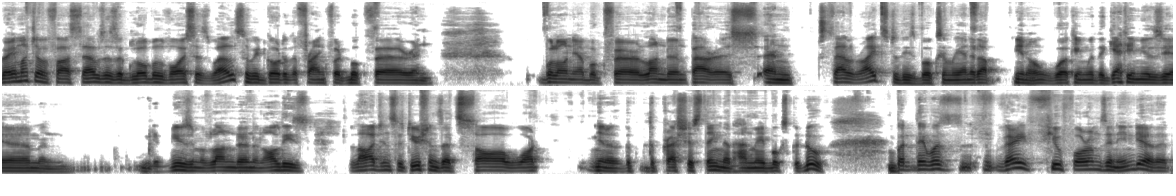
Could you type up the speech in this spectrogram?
very much of ourselves as a global voice as well. So we'd go to the Frankfurt Book Fair and Bologna Book Fair, London, Paris, and sell rights to these books. And we ended up, you know, working with the Getty Museum and the Museum of London and all these large institutions that saw what you know the, the precious thing that handmade books could do but there was very few forums in india that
